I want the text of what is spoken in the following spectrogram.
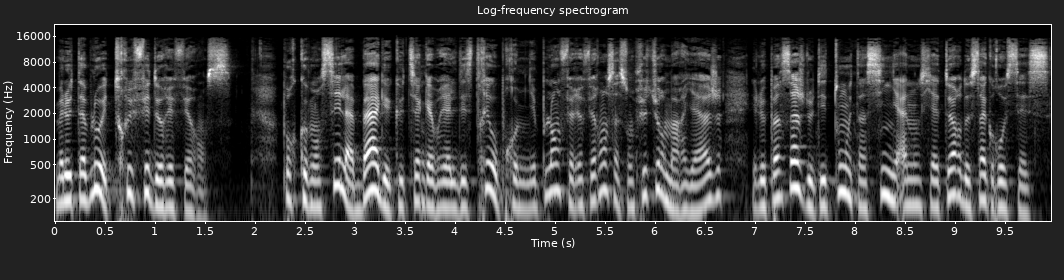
mais le tableau est truffé de références. Pour commencer, la bague que tient Gabriel Destré au premier plan fait référence à son futur mariage, et le pinçage de téton est un signe annonciateur de sa grossesse.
